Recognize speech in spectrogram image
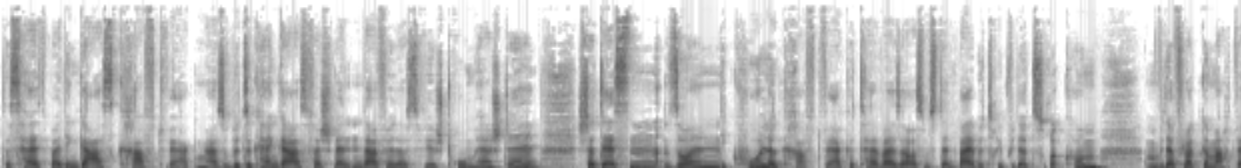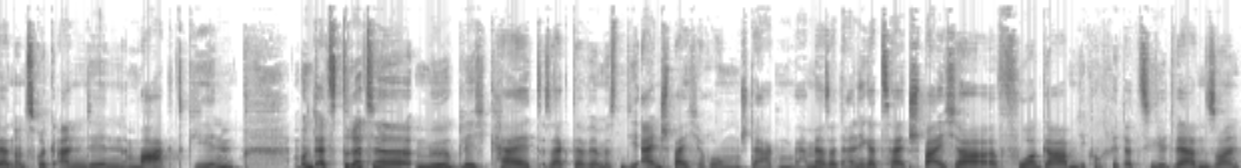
Das heißt bei den Gaskraftwerken. Also bitte kein Gas verschwenden dafür, dass wir Strom herstellen. Stattdessen sollen die Kohlekraftwerke teilweise aus dem Standby-Betrieb wieder zurückkommen und wieder flott gemacht werden und zurück an den Markt gehen. Und als dritte Möglichkeit sagt er, wir müssen die Einspeicherung stärken. Wir haben ja seit einiger Zeit Speichervorgaben, die konkret erzielt werden sollen,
